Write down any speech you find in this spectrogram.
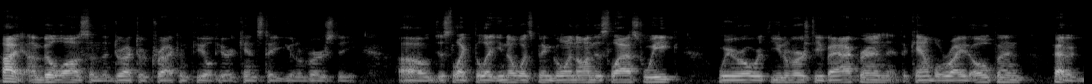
Hi, I'm Bill Lawson, the Director of Track and Field here at Kent State University. Uh, just like to let you know what's been going on this last week. We were over at the University of Akron at the Campbell Wright Open. Had a,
